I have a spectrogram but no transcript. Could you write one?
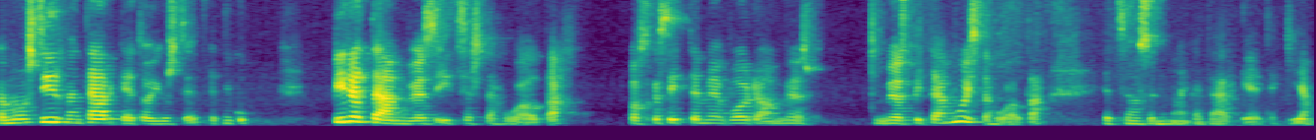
Ja minusta hirveän tärkeää on just, että, että niin kuin, pidetään myös itsestä huolta, koska sitten me voidaan myös, myös pitää muista huolta. Että se on semmoinen aika tärkeä tekijä.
